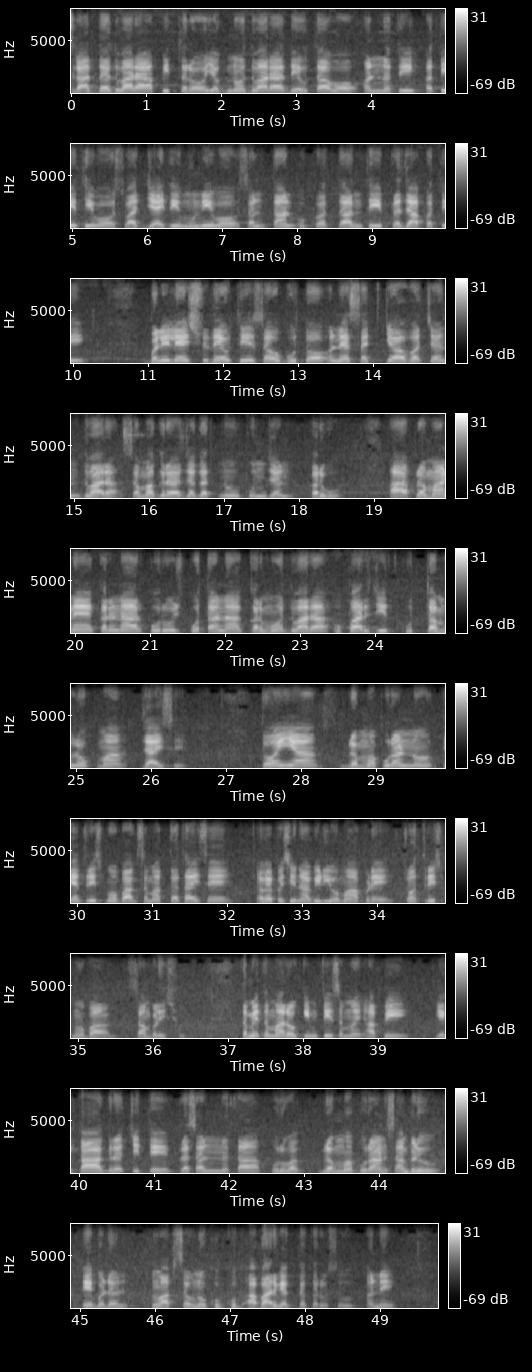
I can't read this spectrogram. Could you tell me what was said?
શ્રાદ્ધ દ્વારા, પિતરો યજ્ઞો દ્વારા દેવતાઓ, અન્નથી, અતિથિઓ, સ્વાધ્યાયથી મુનિઓ, સંતાન ઉપદાનથી પ્રજાપતિ, બલિલેશ દેવથી સૌ ભૂતો અને સત્ય વચન દ્વારા સમગ્ર જગતનું પૂંજન કરવું. આ પ્રમાણે કરનાર પુરુષ પોતાના કર્મો દ્વારા ઉપાર્જિત ઉત્તમ લોકમાં જાય છે. તો અહીંયા બ્રહ્મપુરાણનો તેત્રીસમો ભાગ સમાપ્ત થાય છે. હવે પછીના વિડીયોમાં આપણે ચોત્રીસમો ભાગ સાંભળીશું. તમે તમારો કિંમતી સમય આપી એકાગ્ર ચિત્તે પ્રસન્નતાપૂર્વક બ્રહ્મપુરાણ સાંભળ્યું એ બદલ હું આપ સૌનો ખૂબ ખૂબ આભાર વ્યક્ત કરું છું અને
